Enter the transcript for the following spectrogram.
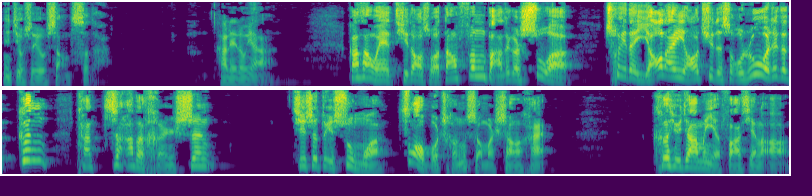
你就是有赏赐的，哈利路亚。刚才我也提到说，当风把这个树啊吹得摇来摇去的时候，如果这个根它扎得很深，其实对树木啊造不成什么伤害。科学家们也发现了啊，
